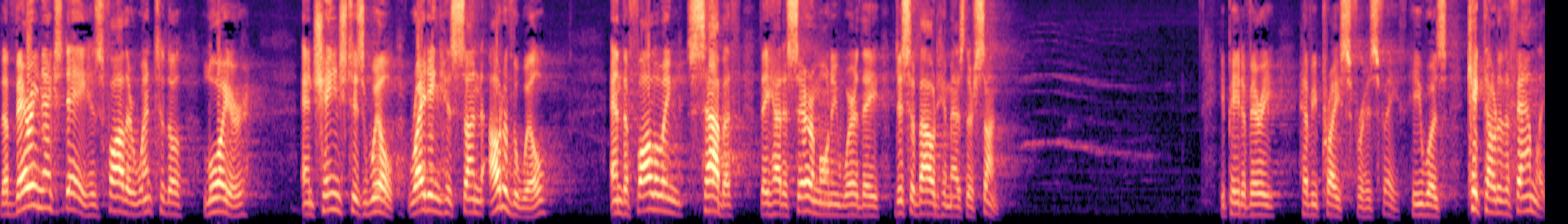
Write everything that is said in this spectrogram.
The very next day, his father went to the lawyer and changed his will, writing his son out of the will. And the following Sabbath, they had a ceremony where they disavowed him as their son. He paid a very heavy price for his faith. He was kicked out of the family.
